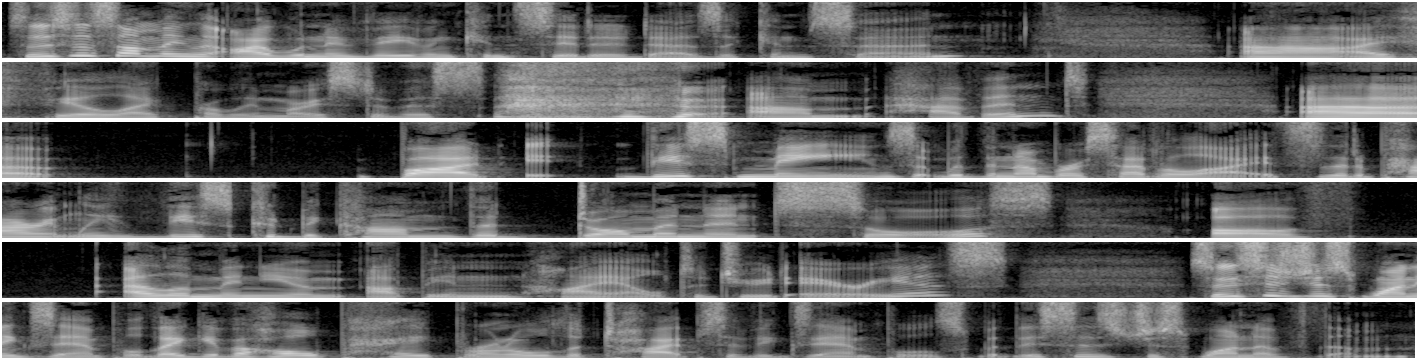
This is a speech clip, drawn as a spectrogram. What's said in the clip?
So, this is something that I wouldn't have even considered as a concern. Uh, I feel like probably most of us um, haven't. Uh, but it, this means that with the number of satellites, that apparently this could become the dominant source of aluminium up in high altitude areas. So, this is just one example. They give a whole paper on all the types of examples, but this is just one of them.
